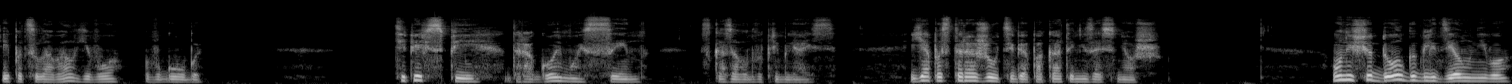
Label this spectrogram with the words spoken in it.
и поцеловал его в губы. «Теперь спи, дорогой мой сын», — сказал он, выпрямляясь. «Я посторожу тебя, пока ты не заснешь». Он еще долго глядел на него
